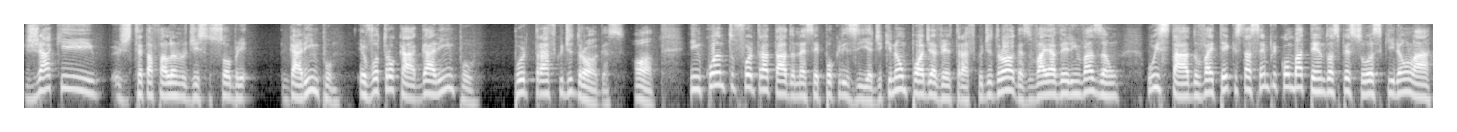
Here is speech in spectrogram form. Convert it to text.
Já que você está falando disso sobre garimpo, eu vou trocar garimpo por tráfico de drogas. Ó, enquanto for tratado nessa hipocrisia de que não pode haver tráfico de drogas, vai haver invasão. O Estado vai ter que estar sempre combatendo as pessoas que irão lá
